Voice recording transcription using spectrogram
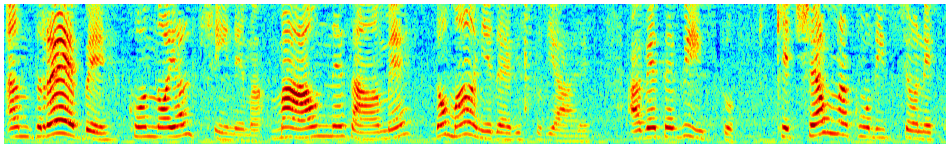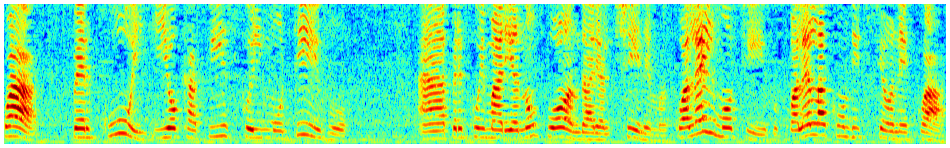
andrebbe con noi al cinema, ma ha un esame domani e deve studiare. Avete visto che c'è una condizione qua per cui io capisco il motivo ah, per cui Maria non può andare al cinema. Qual è il motivo? Qual è la condizione qua?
